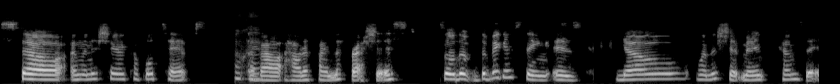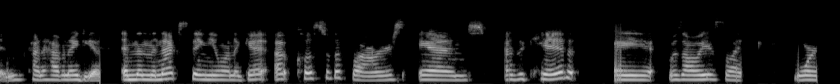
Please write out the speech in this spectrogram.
So I'm going to share a couple tips okay. about how to find the freshest. So the, the biggest thing is know when the shipment comes in, kind of have an idea. And then the next thing you want to get up close to the flowers. And as a kid, I was always like warned,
